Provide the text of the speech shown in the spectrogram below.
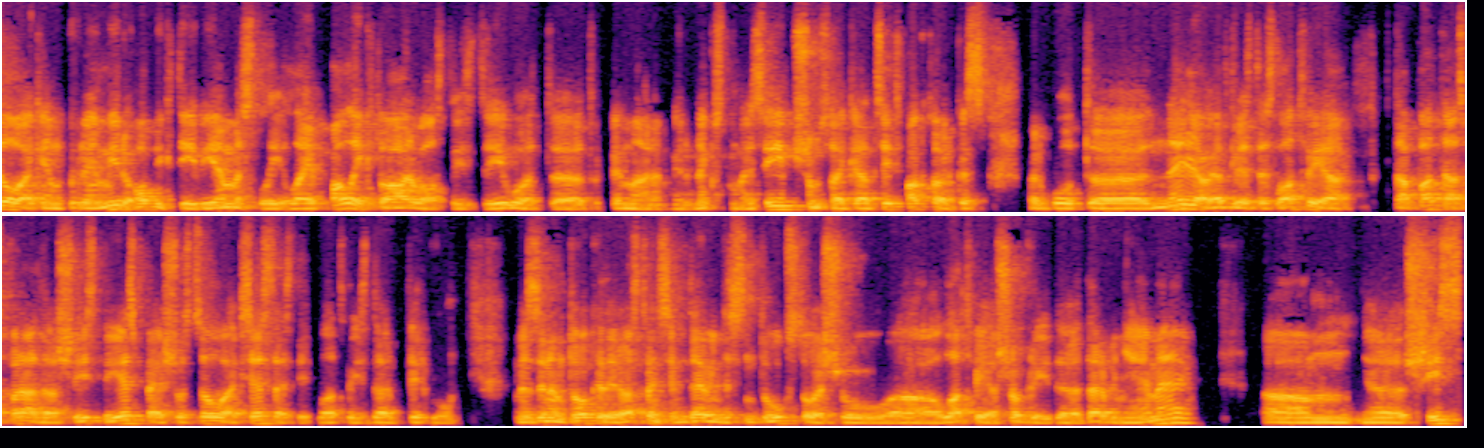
cilvēkiem, kuriem ir objektīvi iemesli, lai paliktu ārvalstīs dzīvot. Eh, tur, piemēram, ir nekustamais īpašums vai kādi citi faktori, kas varbūt eh, neļauj atgriezties Latvijā. Tāpat tās parādās šīs iespējas šos cilvēkus iesaistīt Latvijas darba tirgū. Mēs zinām, to, ka ir 890 tūkstošu Latvijā šobrīd darba ņēmēju. Um, šis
